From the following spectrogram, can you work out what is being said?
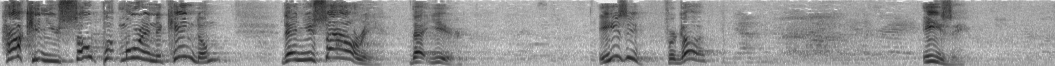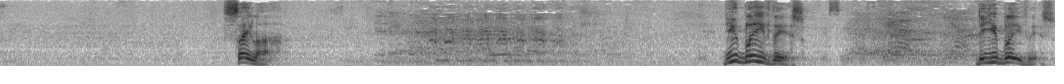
How can you sow put more in the kingdom than your salary that year? Easy for God. Easy. Selah. Do you believe this? Do you believe this?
